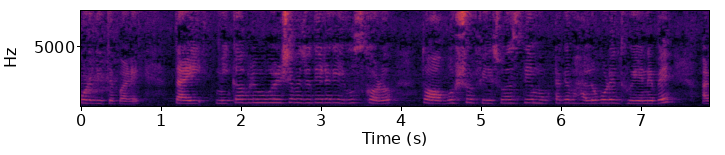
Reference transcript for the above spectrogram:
করে দিতে পারে। তাই মেকআপ রিমুভার হিসেবে যদি এটাকে ইউজ করো, তো অবশ্যই ফেস ওয়াশ দিয়ে মুখটাকে ভালো করে ধুয়ে নেবে আর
